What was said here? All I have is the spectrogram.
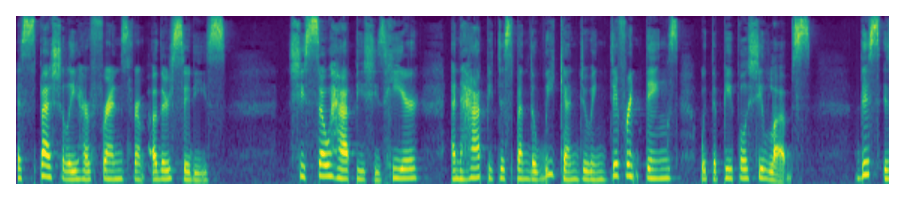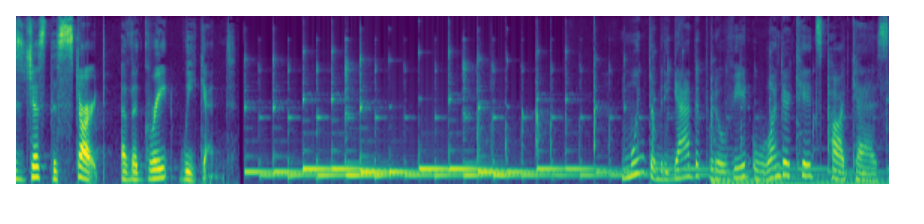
especially her friends from other cities. She's so happy she's here and happy to spend the weekend doing different things with the people she loves. This is just the start of a great weekend. Muito obrigada por ouvir o Wonder Kids Podcast.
